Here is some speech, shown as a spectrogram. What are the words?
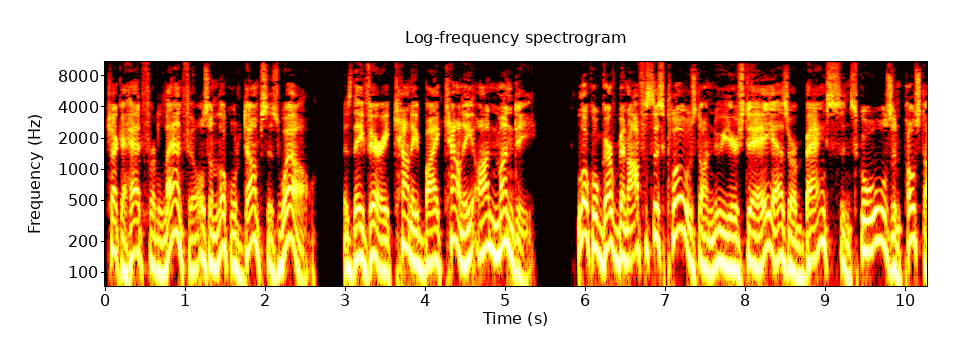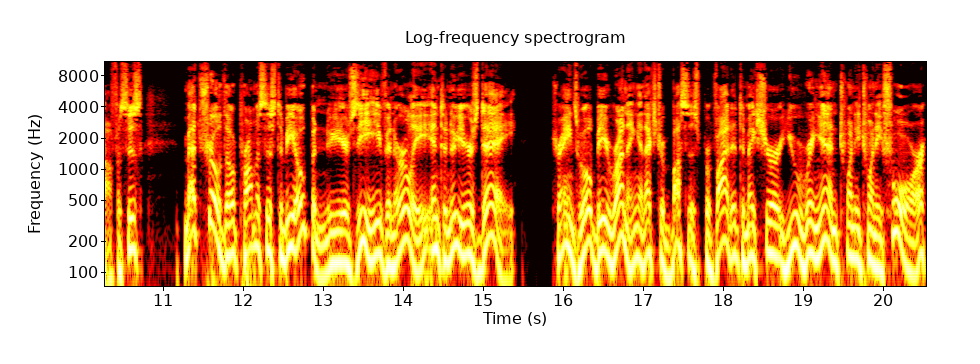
Check ahead for landfills and local dumps as well, as they vary county by county on Monday. Local government offices closed on New Year's Day, as are banks and schools and post offices. Metro, though, promises to be open New Year's Eve and early into New Year's Day. Trains will be running and extra buses provided to make sure you ring in 2024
